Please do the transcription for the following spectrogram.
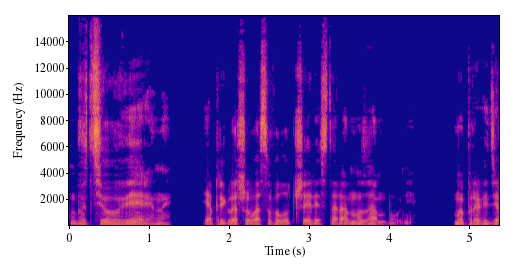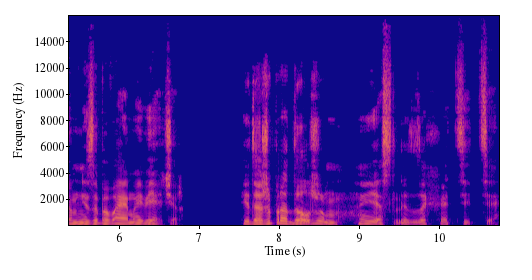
Будьте уверены, я приглашу вас в лучший ресторан Мазамбуни. Мы проведем незабываемый вечер. И даже продолжим, если захотите.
